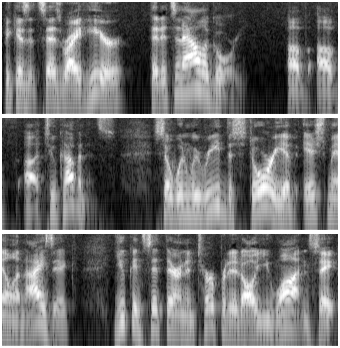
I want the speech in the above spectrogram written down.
because it says right here that it's an allegory of, of uh, two covenants. So when we read the story of Ishmael and Isaac, you can sit there and interpret it all you want and say,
